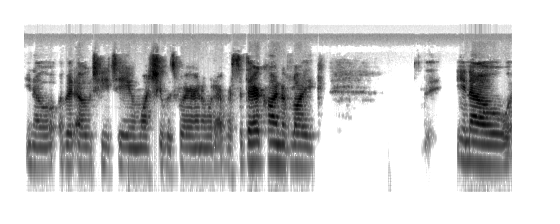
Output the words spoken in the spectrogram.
you know, a bit OTT and what she was wearing or whatever. So they're kind of like, you know,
